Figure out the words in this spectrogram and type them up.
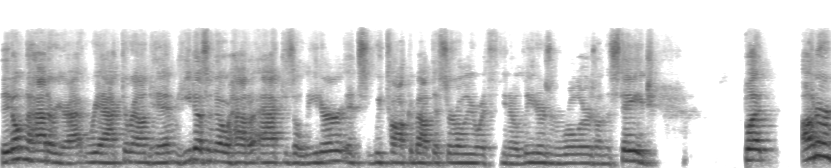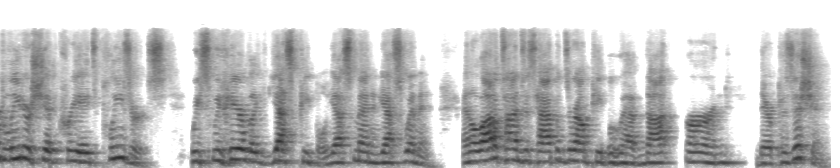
They don't know how to react, react around him. He doesn't know how to act as a leader. It's we talk about this earlier with you know leaders and rulers on the stage, but Unearned leadership creates pleasers. We, we hear like yes people, yes men, and yes women. And a lot of times this happens around people who have not earned their position.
